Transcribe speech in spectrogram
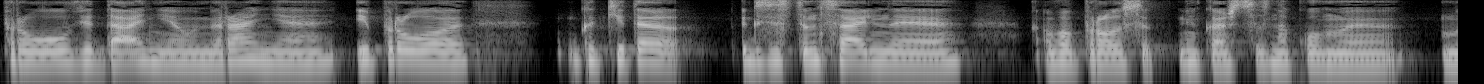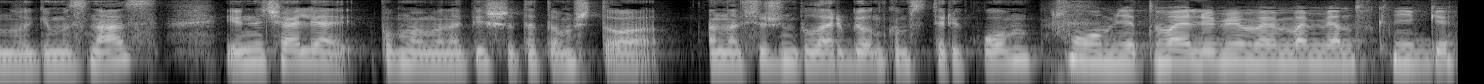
про увядание, умирание и про какие-то экзистенциальные вопросы, мне кажется, знакомые многим из нас. И вначале, по-моему, она пишет о том, что она всю жизнь была ребенком-стариком. О, мне это мой любимый момент в книге.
